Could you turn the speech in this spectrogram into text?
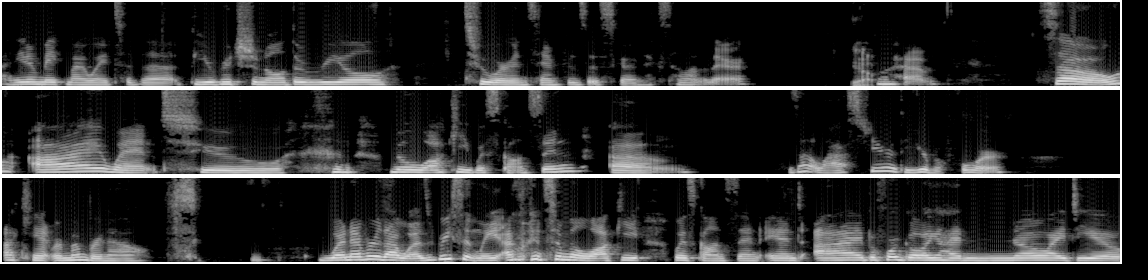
I need to make my way to the the original, the real tour in San Francisco next time I'm there. Yeah. Okay. So I went to Milwaukee, Wisconsin. Um, was that last year or the year before? I can't remember now. Whenever that was, recently I went to Milwaukee, Wisconsin, and I before going I had no idea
